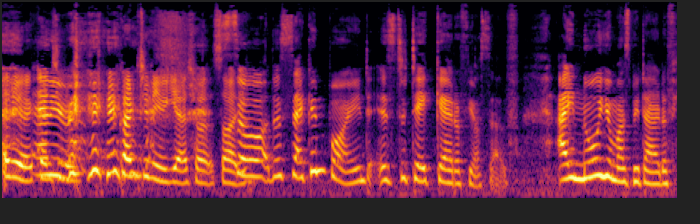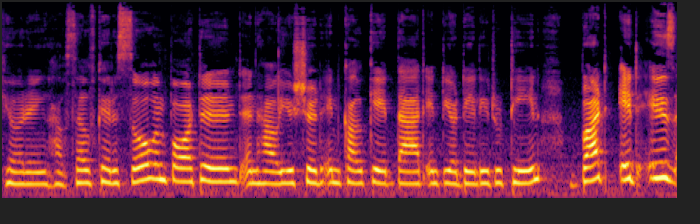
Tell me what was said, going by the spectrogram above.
anyway, continue. Anyway. continue. Yeah, sure. Sorry. So the second point is to take care of yourself. I know you must be tired of hearing how self care is so important and how you should inculcate that into your daily routine, but it is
